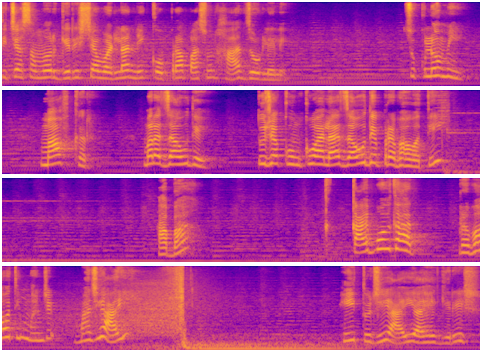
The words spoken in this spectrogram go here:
तिच्या समोर गिरीशच्या वडिलांनी कोपरापासून हात जोडलेले. चुकलो मी. माफ कर. मला जाऊ दे. तुझ्या कुंकुवाला जाऊ दे प्रभावती. आबा? काय बोलतात? प्रभावती म्हणजे माझी आई? ही तुझी आई आहे गिरीश.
